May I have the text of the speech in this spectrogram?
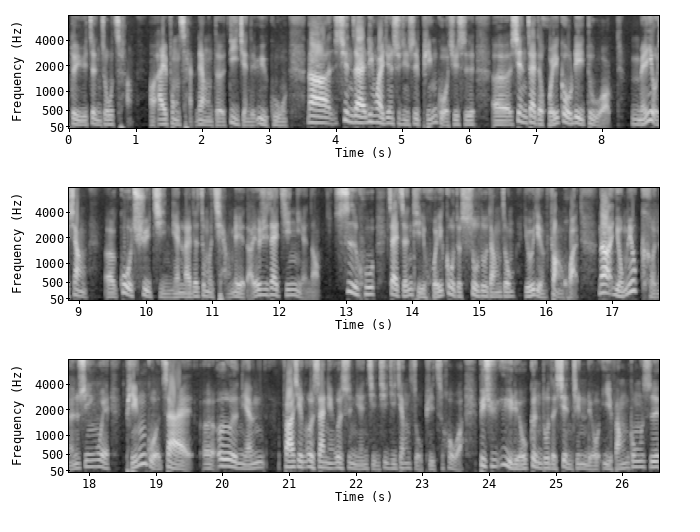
对于郑州厂啊 iPhone 产量的递减的预估。那现在另外一件事情是，苹果其实呃现在的回购力度哦，没有像呃过去几年来的这么强烈的，尤其在今年哦。似乎在整体回购的速度当中有一点放缓。那有没有可能是因为苹果在呃二二年发现二三年、二四年景气即将走皮之后啊，必须预留更多的现金流，以防公司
